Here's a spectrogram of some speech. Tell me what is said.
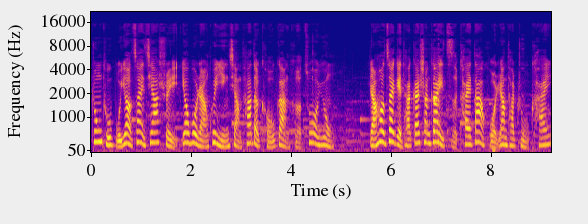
中途不要再加水，要不然会影响它的口感和作用。然后再给它盖上盖子，开大火让它煮开。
